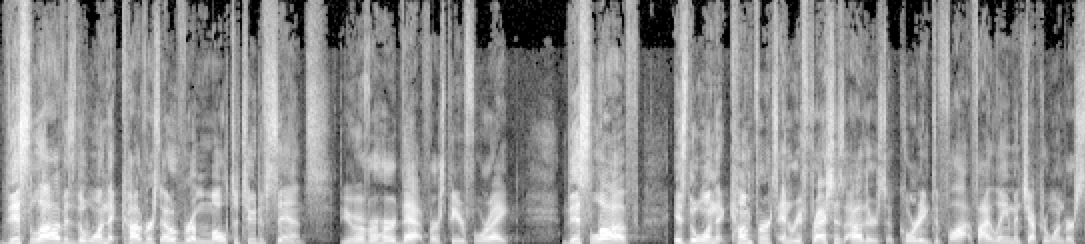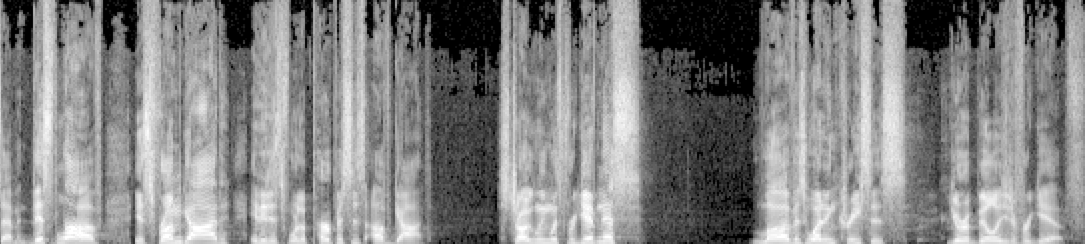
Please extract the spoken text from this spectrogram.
This love is the one that covers over a multitude of sins. If you've ever heard that, 1 Peter 4.8. This love is the one that comforts and refreshes others, according to Philemon chapter 1, verse 7. This love is from God, and it is for the purposes of God. Struggling with forgiveness, love is what increases your ability to forgive.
